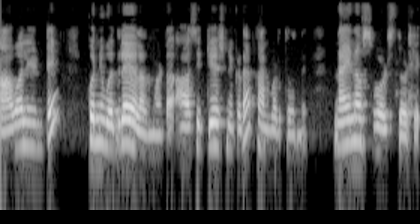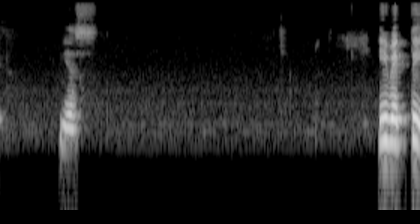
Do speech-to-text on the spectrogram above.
కావాలి అంటే కొన్ని వదిలేయాలన్నమాట. ఆ సిచ్యుయేషన్ ఇక్కడ కనబడుతుంది. నైన్ ఆఫ్ వర్డ్స్ తోటి. ఎస్ ఈ వ్యక్తి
